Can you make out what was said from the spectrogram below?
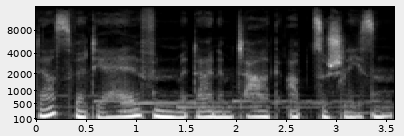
Das wird dir helfen, mit deinem Tag abzuschließen.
